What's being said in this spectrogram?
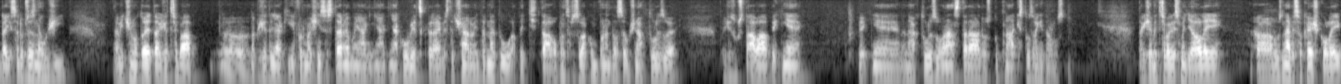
dají se dobře zneužít většinou to je tak, že třeba uh, napíšete nějaký informační systém nebo nějak, nějak, nějakou věc, která je vystrčená do internetu a teď ta open sourceová komponenta se už neaktualizuje. Takže zůstává pěkně, pěkně neaktualizovaná, stará, dostupná i s tou zranitelností. Takže my třeba, když jsme dělali uh, různé vysoké školy,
